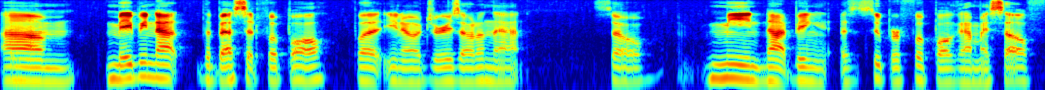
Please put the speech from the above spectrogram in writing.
Um, maybe not the best at football, but you know, jury's out on that. So me not being a super football guy myself,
